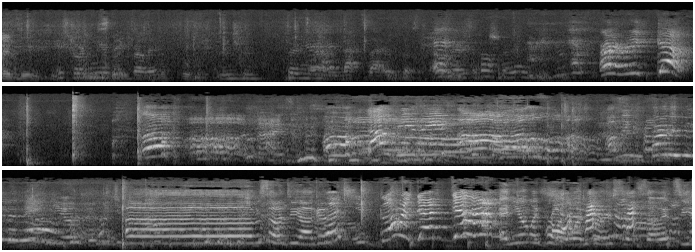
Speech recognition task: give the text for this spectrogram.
Jordan. Is Jordan your big brother? Jordan, you're on that side. Oh, there's a ball for. All right, ready, go. Oh. Oh, nice. I'll be I didn't even know. Thank you. Um, Santiago. Yes, you got that And you only brought one person, so it's you.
